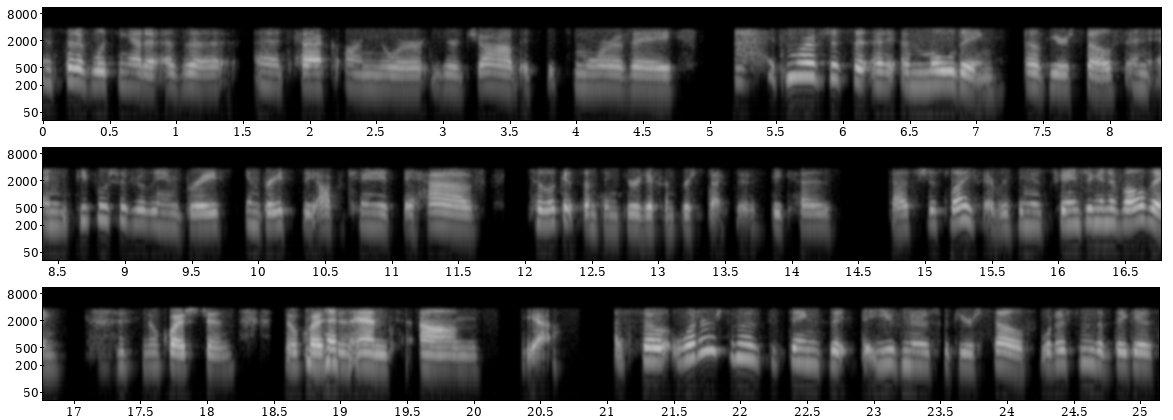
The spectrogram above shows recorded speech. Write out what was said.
Instead of looking at it as a an attack on your your job, it's it's more of a it's more of just a, a molding of yourself and and people should really embrace embrace the opportunity that they have to look at something through a different perspective because that's just life. Everything is changing and evolving. no question. No question. and um, yeah. So, what are some of the things that, that you've noticed with yourself? What are some of the biggest,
